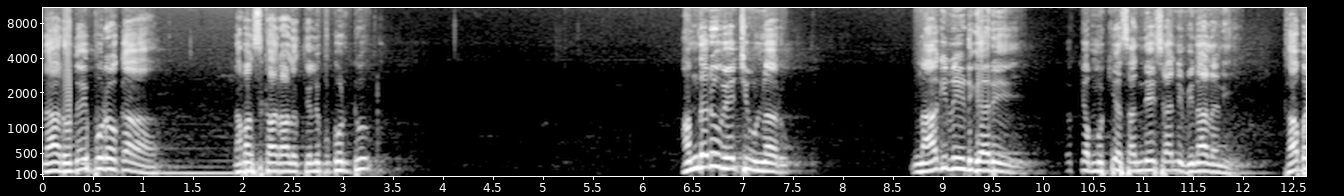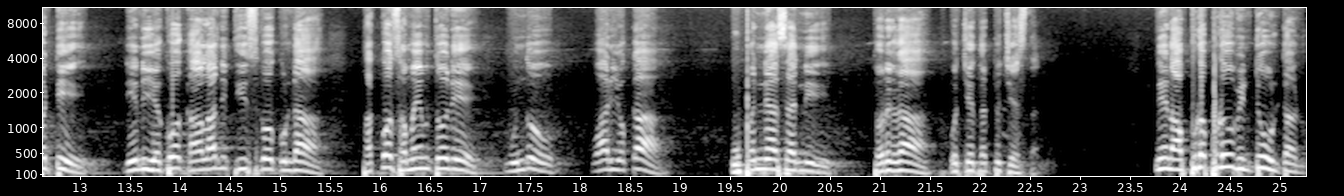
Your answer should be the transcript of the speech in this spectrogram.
నా హృదయపూర్వక నమస్కారాలు తెలుపుకుంటూ అందరూ వేచి ఉన్నారు. నాగిరెడ్డి గారి యొక్క ముఖ్య సందేశాన్ని వినాలని. కాబట్టి నేను ఎక్కువ కాలాన్ని తీసుకోకుండా తక్కువ సమయంతోనే ముందు వారి యొక్క ఉపన్యాసాన్ని త్వరగా వచ్చేటట్టు చేస్తాను. నేను అప్పుడప్పుడు వింటూ ఉంటాను.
